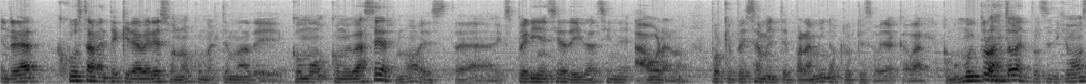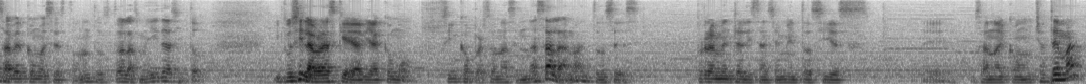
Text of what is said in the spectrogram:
en realidad justamente quería ver eso, ¿no? Como el tema de cómo, cómo iba a ser, ¿no? Esta experiencia de ir al cine ahora, ¿no? Porque precisamente para mí no creo que se vaya a acabar como muy pronto, entonces dije, vamos a ver cómo es esto, ¿no? Entonces todas las medidas y todo. Y pues sí, la verdad es que había como cinco personas en una sala, ¿no? Entonces, pues realmente el distanciamiento sí es, eh, o sea, no hay como mucho tema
